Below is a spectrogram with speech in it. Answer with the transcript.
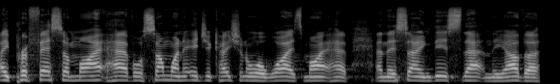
a professor might have or someone educational or wise might have, and they're saying this, that, and the other.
